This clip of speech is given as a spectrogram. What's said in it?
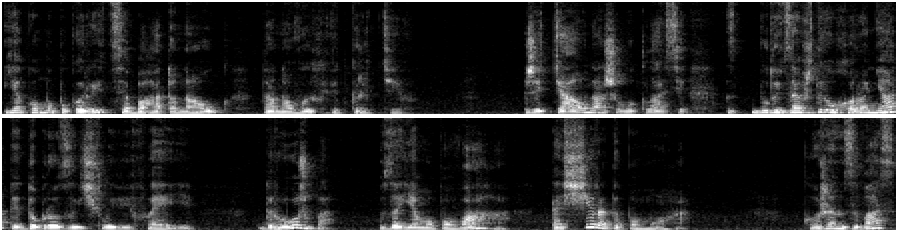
якому покориться багато наук та нових відкриттів. Життя у нашому класі будуть завжди охороняти доброзичливі феї, дружба, взаємоповага та щира допомога. Кожен з вас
